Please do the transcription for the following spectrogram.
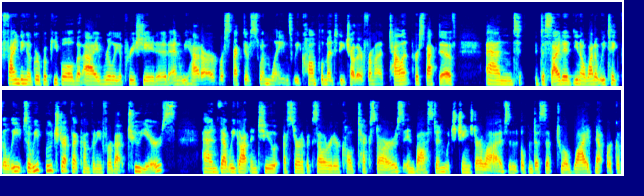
finding a group of people that I really appreciated and we had our respective swim lanes. We complemented each other from a talent perspective and decided you know why don't we take the leap? So we bootstrapped that company for about 2 years and that we got into a startup accelerator called Techstars in Boston, which changed our lives and opened us up to a wide network of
